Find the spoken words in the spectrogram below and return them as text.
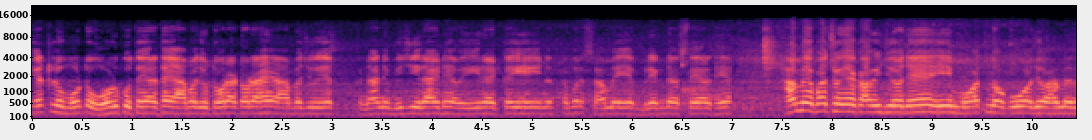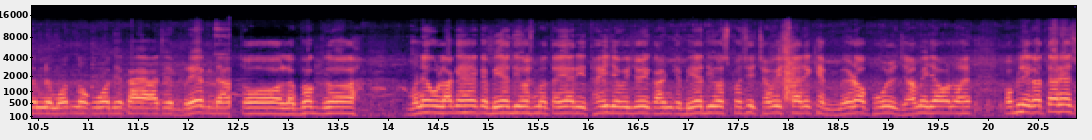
કેટલું મોટું હોડકું તૈયાર થાય, આ બાજુ ટોરા ટોરા છે, આ બાજુ એક નાની બીજી રાઈડ છે એ રાઈડ કઈ છે એ નથી ખબર, સામે એક બ્રેક ડાન્સ તૈયાર થયા સામે પાછો એક આવી ગયો છે એ મોતનો કૂવો, જો સામે તમને મોતનો કૂવો દેખાય, આ છે બ્રેક ડાન્સ તો લગભગ મને એવું લાગે છે કે બે દિવસમાં તૈયારી થઈ જવી જોઈએ, કારણ કે બે દિવસ પછી છવ્વીસ તારીખે મેળો ફૂલ જામી જવાનો છે. પબ્લિક અત્યારે જ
